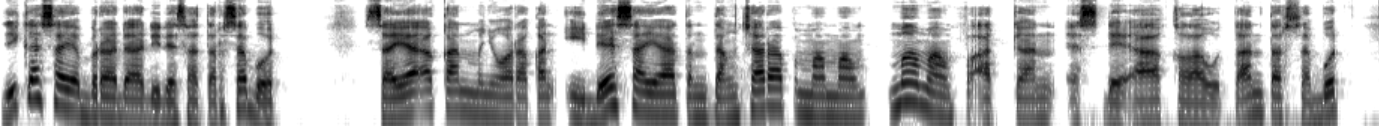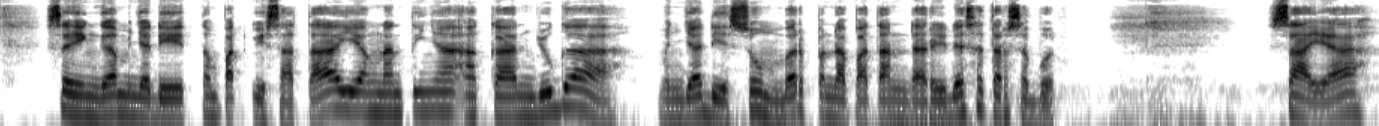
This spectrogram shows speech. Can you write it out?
jika saya berada di desa tersebut, saya akan menyuarakan ide saya tentang cara memanfaatkan SDA kelautan tersebut sehingga menjadi tempat wisata yang nantinya akan juga menjadi sumber pendapatan dari desa tersebut. Saya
